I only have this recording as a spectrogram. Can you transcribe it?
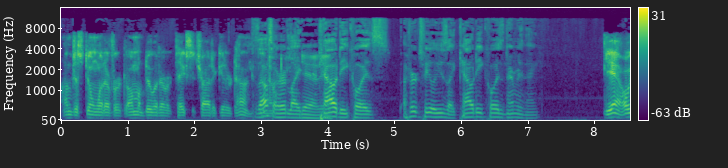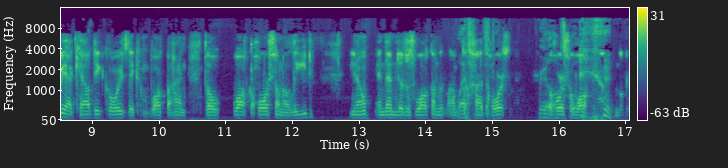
I'm just doing whatever I'm gonna do whatever it takes to try to get her done. Because I also know? heard like Yeah, cow decoys. I've heard people use like cow decoys and everything. Yeah, oh yeah, cow decoys. They can walk behind. They'll walk a horse on a lead, you know, and then they'll just walk on the on behind the horse. And Real the horse will walk out and they'll be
